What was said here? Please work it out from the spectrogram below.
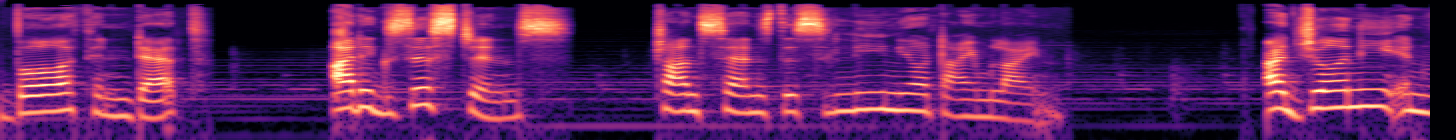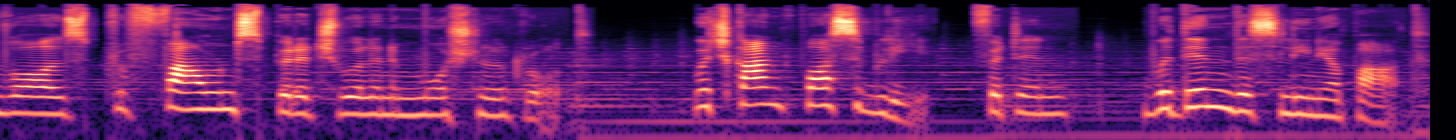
birth and death, our existence transcends this linear timeline our journey involves profound spiritual and emotional growth, which can't possibly fit in within this linear path.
